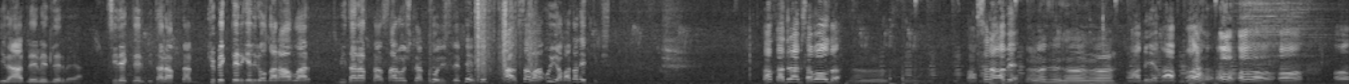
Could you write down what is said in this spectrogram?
Bir rahat vermediler be ya. Sinekler bir taraftan, köpekler gelir onlar avlar. Bir taraftan sarhoşlar, polisler derken ha, sabah uyuyamadan ettik işte. Kalk Kadir abi sabah oldu. Kalksana abi. Abi kalk. kalk. Ah, ah, ah, ah.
